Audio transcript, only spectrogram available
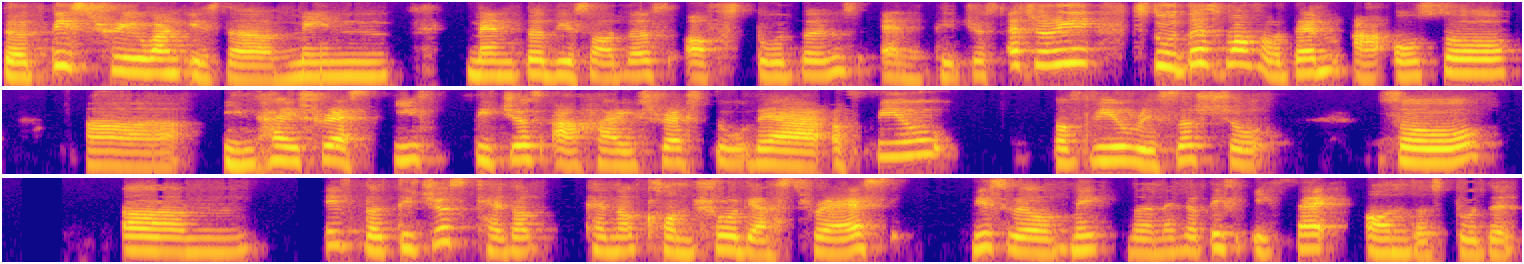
the these three one is the main mental disorders of students and teachers. Actually, students, most of them are also uh, in high stress. If teachers are high stress too, there are a few, a few research showed. So, um, if the teachers cannot cannot control their stress, this will make the negative effect on the student.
